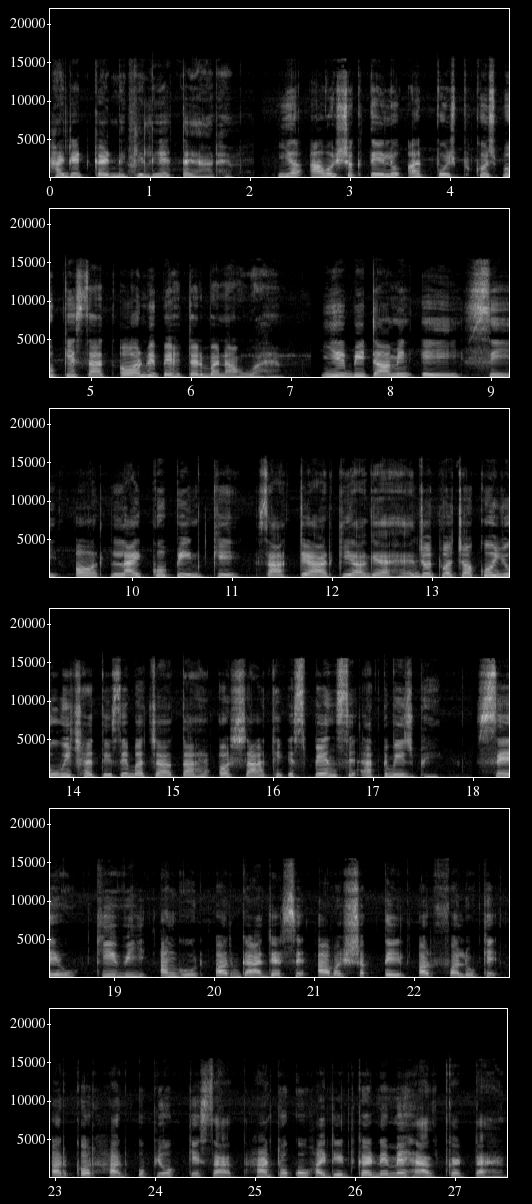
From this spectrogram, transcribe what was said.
हाइड्रेट करने के लिए तैयार है। यह आवश्यक तेलों और पुष्प खुशबू के साथ और भी बेहतर बना हुआ है। ये विटामिन ए सी और लाइकोपिन के साथ तैयार किया गया है, जो त्वचा को यूवी क्षति से बचाता है और साथ ही स्पेन से एक्टिविज भी। सेव कीवी, अंगूर और गाजर से आवश्यक तेल और फलों के अर्क और हर उपयोग के साथ हाथों को हाइड्रेट करने में हेल्प करता है।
